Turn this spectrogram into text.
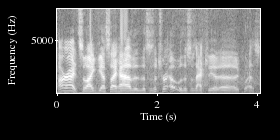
All right, so I guess I have. This is a tra oh, this is actually a, a quest.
